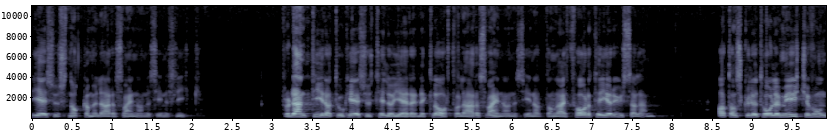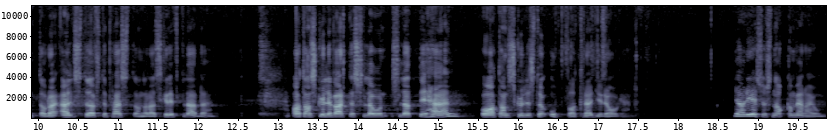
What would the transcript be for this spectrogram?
Jesus snakka med læresveinene sine slik. Fra den tida tok Jesus til å gjøre det klart for læresveinene sine at han lei fare til Jerusalem, at han skulle tåle mye vondt av de eldste øversteprestene og de skriftlærde, at han skulle bli slått i hæl, og at han skulle stå opp av tredje dagen. Det hadde Jesus snakka med dem om.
